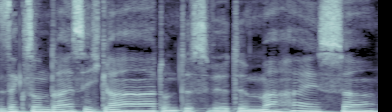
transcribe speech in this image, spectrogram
36 Grad und es wird immer heißer.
